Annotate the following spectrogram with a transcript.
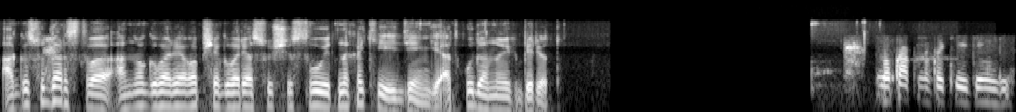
а государство, оно говоря, вообще говоря, существует на какие деньги? Откуда оно их берет? Ну как на какие деньги?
